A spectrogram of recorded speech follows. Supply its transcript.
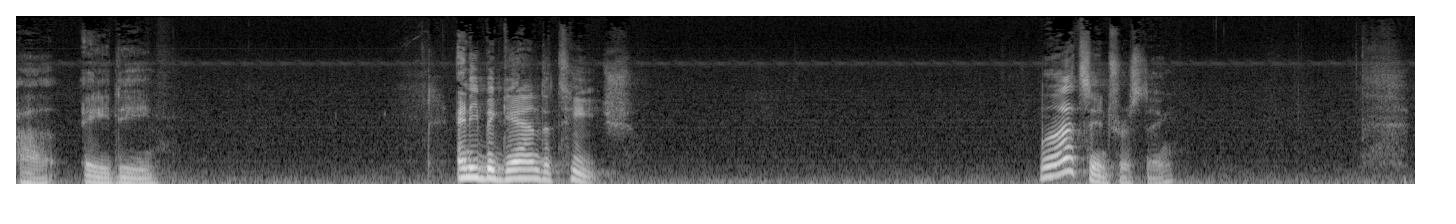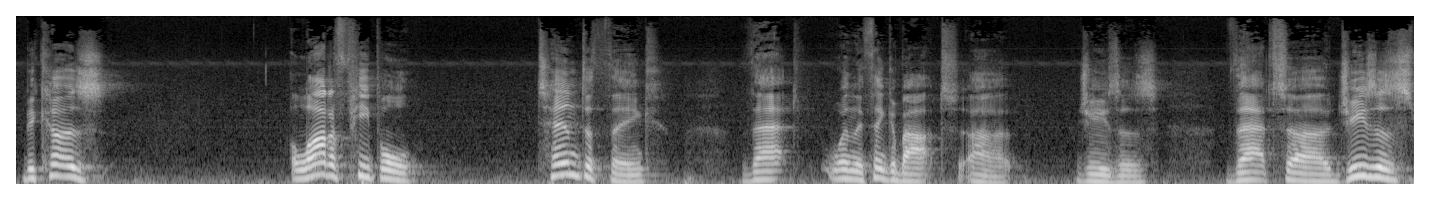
uh, AD. And he began to teach. Well, that's interesting. Because a lot of people tend to think that when they think about uh, Jesus, that uh, Jesus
